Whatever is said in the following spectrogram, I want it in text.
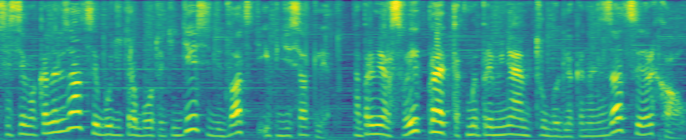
система канализации будет работать и 10, и 20, и 50 лет. Например, в своих проектах мы применяем трубы для канализации РХАУ.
